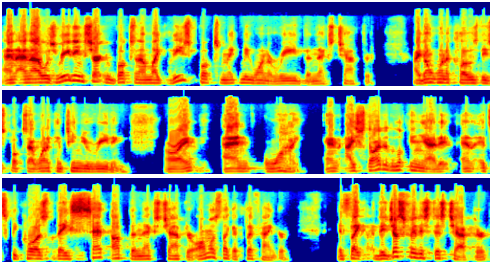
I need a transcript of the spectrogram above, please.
And, and I was reading certain books and I'm like, these books make me want to read the next chapter. I don't want to close these books. I want to continue reading. All right. And why? And I started looking at it and it's because they set up the next chapter almost like a cliffhanger. It's like they just finished this chapter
